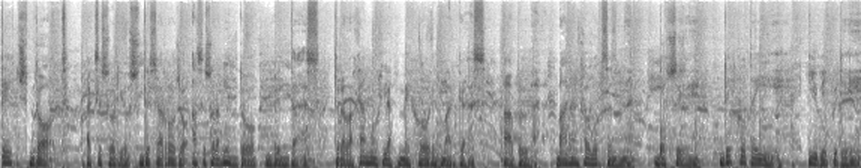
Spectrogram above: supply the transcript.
TechDot, accesorios, desarrollo, asesoramiento, ventas. Trabajamos las mejores marcas. Apple, Van Olufsen, Bose, DJI, Ubiquiti.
